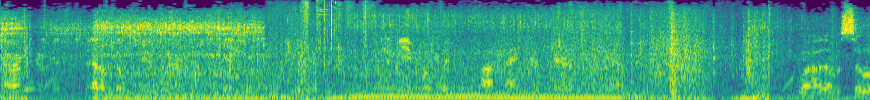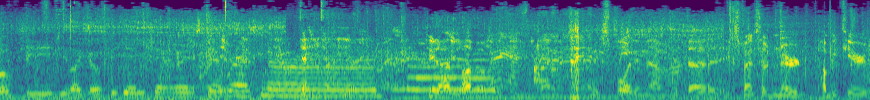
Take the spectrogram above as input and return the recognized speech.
I really missed Battlefield 2 where in a vehicle with automatic repair. Wow, that was so OP. Do you like OP game mechanics? Get wrecked, no. Yeah, yeah. Dude, I love open mechanics and exploiting them at the expense of nerd puppeteers.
